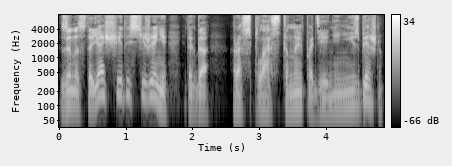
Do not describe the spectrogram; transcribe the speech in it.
за настоящее достижение, и тогда распластанное падение неизбежно.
